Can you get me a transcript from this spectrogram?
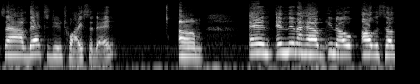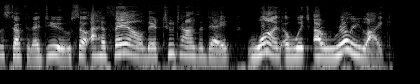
So I have that to do twice a day. Um, and and then I have you know all this other stuff that I do. So I have found there two times a day, one of which I really like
